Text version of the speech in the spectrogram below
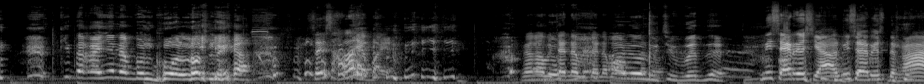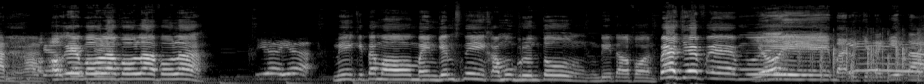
Kita kayaknya nebun bolot nih. Iya. Saya salah ya, Pak ya? Enggak, enggak bercanda, bercanda, Pau. Aduh, lucu banget. Ini serius ya, ini serius dengar. dengar. Oke, Paula, Paula, Paula. Iya, iya. Nih kita mau main games nih, kamu beruntung di telepon. PJFM. Yoi, bareng kita kita.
